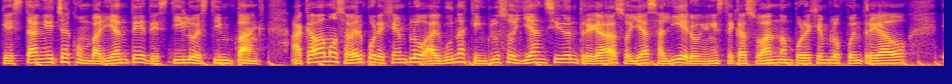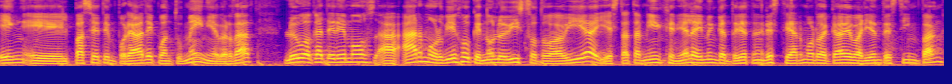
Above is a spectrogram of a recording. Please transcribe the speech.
que están hechas con variante de estilo Steampunk. Acá vamos a ver por ejemplo algunas que incluso ya han sido entregadas o ya salieron, en este caso ant por ejemplo fue entregado en eh, el pase de temporada de Quantumania, ¿verdad? Luego acá tenemos a Armor viejo que no lo he visto todavía y está también genial, a mí me encantaría tener este Armor de acá de variante Steampunk.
